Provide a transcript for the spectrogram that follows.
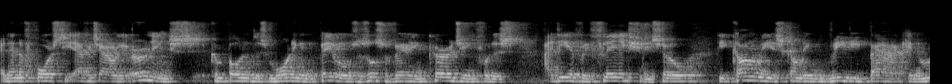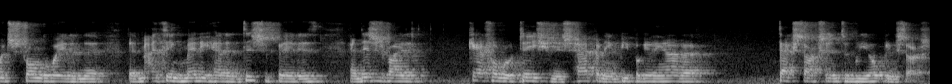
And then, of course, the average hourly earnings component this morning in the payrolls is also very encouraging for this idea of reflation. So the economy is coming really back in a much stronger way than, the, than I think many had anticipated. And this is why the careful rotation is happening. People getting out of tech stocks into reopening stocks.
